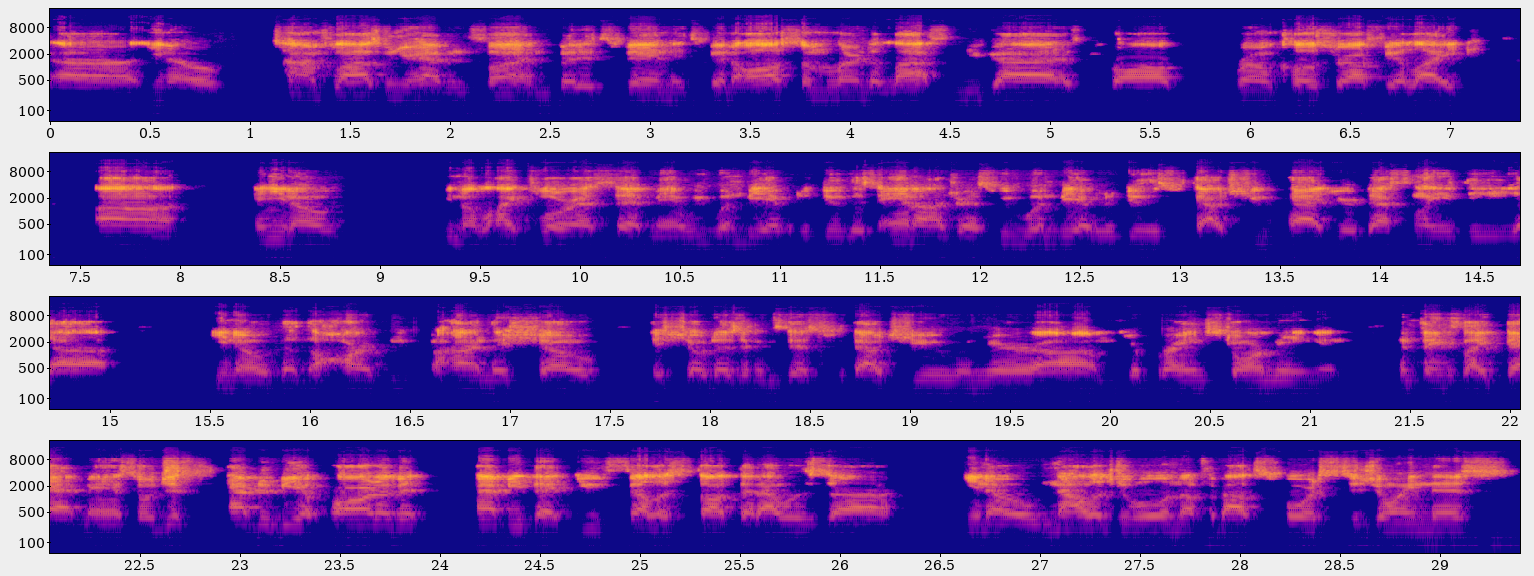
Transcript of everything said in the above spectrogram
uh, you know, time flies when you're having fun. But it's been it's been awesome. Learned a lot from you guys. We've all grown closer. I feel like, uh, and you know, you know, like Flores said, man, we wouldn't be able to do this, and Andres, we wouldn't be able to do this without you, Pat. You're definitely the, uh, you know, the, the heartbeat behind this show. This show doesn't exist without you and your um, your brainstorming and, and things like that, man. So just happy to be a part of it. Happy that you fellas thought that I was, uh, you know, knowledgeable enough about sports to join this.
